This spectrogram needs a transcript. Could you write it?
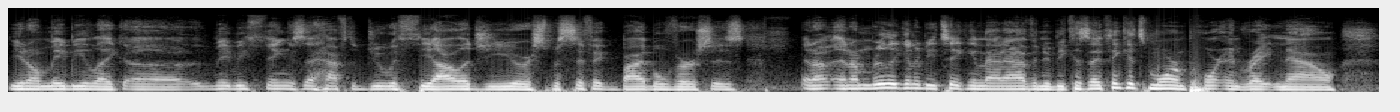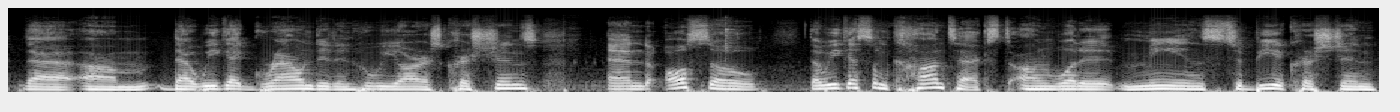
you know maybe like uh, maybe things that have to do with theology or specific bible verses and, I, and I'm really going to be taking that avenue because I think it's more important right now that um, that we get grounded in who we are as Christians, and also that we get some context on what it means to be a Christian,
